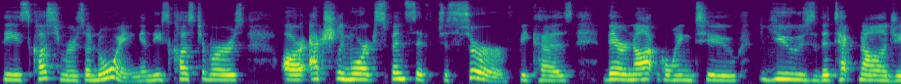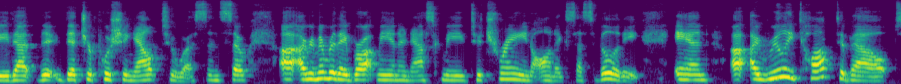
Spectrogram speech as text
these customers annoying, and these customers are actually more expensive to serve because they're not going to use the technology that that you're pushing out to us. And so uh, I remember they brought me in and asked me to train on accessibility, and uh, I really talked about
